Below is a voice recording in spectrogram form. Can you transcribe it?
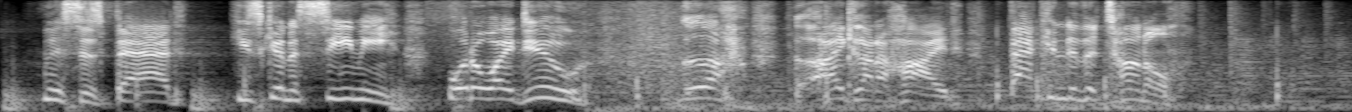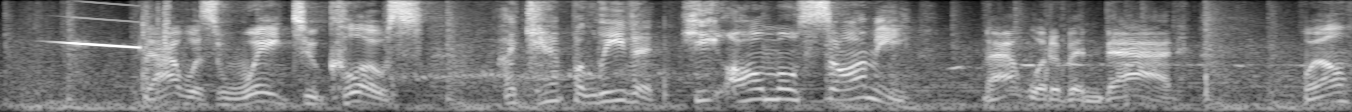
This is bad. He's gonna see me. What do I do? Ugh, I gotta hide. Back into the tunnel. That was way too close. I can't believe it. He almost saw me. That would have been bad. Well,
